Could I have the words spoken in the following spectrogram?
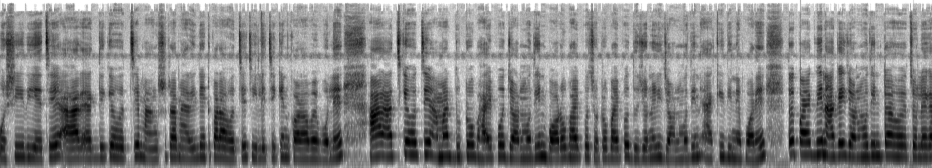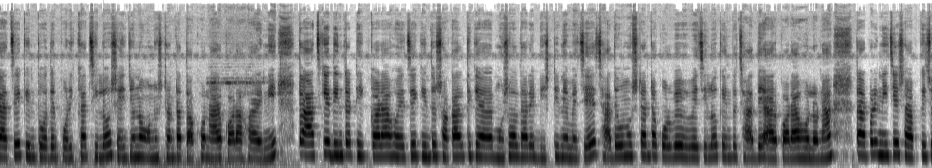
বসিয়ে দিয়েছে আর একদিকে হচ্ছে মাংসটা ম্যারিনেট করা হচ্ছে, চিলি চিকেন করা হবে বলে। আর আজকে হচ্ছে আমার দুটো ভাইপোর জন্মদিন, বড় ভাইপো, ছোট ভাইপো, দুজনেরই জন্মদিন একই দিনে পড়ে। তো কয়েকদিন আগেই জন্মদিনটা হয়ে চলে গেছে। কিন্তু ওদের পরীক্ষা ছিল, সেই জন্য অনুষ্ঠানটা তখন আর করা হয়নি। তো আজকে দিনটা ঠিক করা হয়েছে, কিন্তু সকাল থেকে মুষলধারে বৃষ্টি নেমেছে। ছাদে অনুষ্ঠানটা করবে ভেবেছিল, কিন্তু ছাদে আর করা হলো না। তারপরে নিচে সব কিছু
